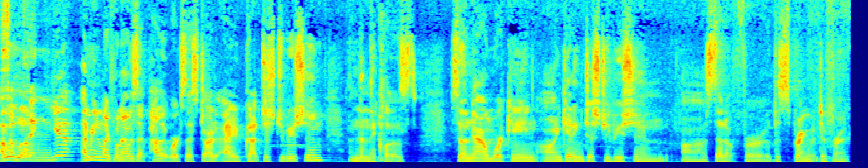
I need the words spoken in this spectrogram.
I would something? love. Yeah, I mean, like when I was at Pilot Works, I started. I got distribution, and then they closed. So now I'm working on getting distribution uh, set up for the spring with different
